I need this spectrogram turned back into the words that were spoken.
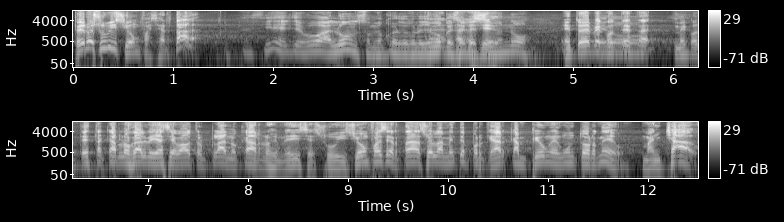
Pero su visión fue acertada. Así es, él llevó a Alonso, me acuerdo que lo llevó, que se lesionó. Entonces me, Pero- contesta, me contesta Carlos Galvez, ya se va a otro plano, Carlos, y me dice, su visión fue acertada solamente por quedar campeón en un torneo, manchado.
